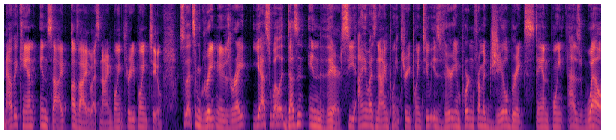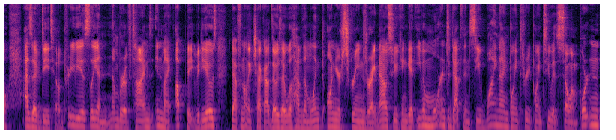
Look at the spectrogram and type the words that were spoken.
Now they can inside of iOS 9.3.2. So that's some great news, right? Yes, well, it doesn't end there. See, iOS 9.3.2 is very important from a jailbreak standpoint as well. As I've detailed previously a number of times in my update videos, definitely check out those. I will have them linked on your screens right now so you can get even more into depth and see why 9.3.2 is so important.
